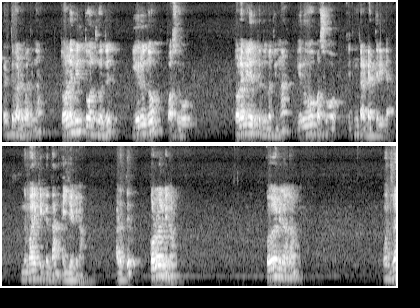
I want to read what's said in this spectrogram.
எடுத்துக்காட்டு பார்த்தீங்கன்னா தொலைவில் தோன்றுவது எருதோ பசுவோ. தொலைவில் இருக்கிறது பார்த்தீங்கன்னா எருவோ பசுவோ. எதுவும் கரெக்டாக தெரியல. இந்த மாதிரி கேட்கறது தான் ஐய வினா. அடுத்து குழல் வினா. குழல் வினானா ஒன்றை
